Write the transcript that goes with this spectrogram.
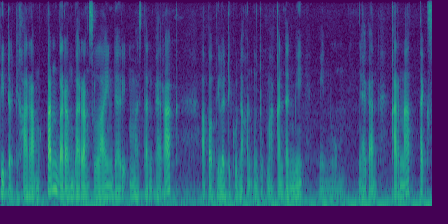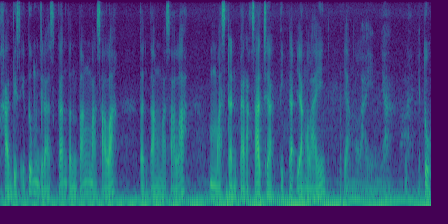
tidak diharamkan barang-barang selain dari emas dan perak apabila digunakan untuk makan dan mie minum ya kan karena teks hadis itu menjelaskan tentang masalah tentang masalah emas dan perak saja tidak yang lain yang nah itu.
